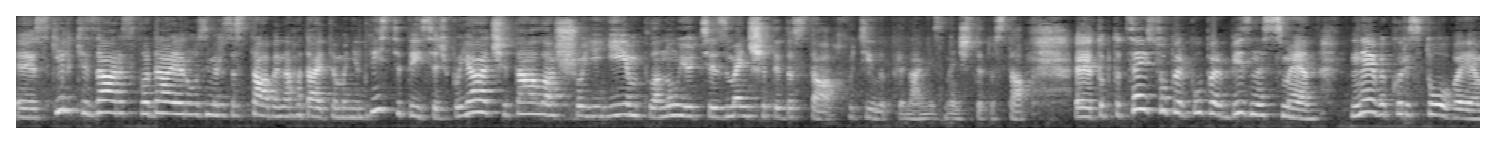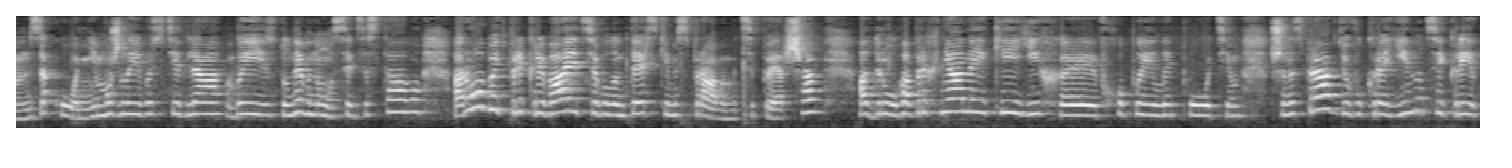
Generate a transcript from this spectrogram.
Е, Скільки зараз складає розмір застави? Нагадайте мені 200 тисяч, бо я читала, що її планують зменшити до 100, хотіли принаймні зменшити до 100. Е, Тобто цей супер-пупер бізнесмен не використовує законні можливості для виїзду, не вносить заставу, а робить, прикривається волонтерськими справами. Це перша. А друга брехня, на якій їх е, вхопили потім, що насправді в Україну цей крі-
